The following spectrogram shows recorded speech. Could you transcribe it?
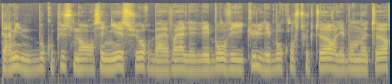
permis de beaucoup plus me renseigner sur bah, voilà, les, bons véhicules, les bons constructeurs, les bons moteurs,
